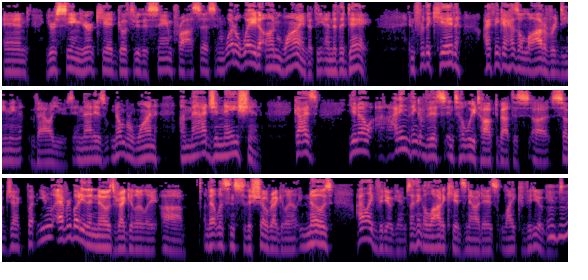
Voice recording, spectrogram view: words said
And you're seeing your kid go through the same process, and what a way to unwind at the end of the day. And for the kid, I think it has a lot of redeeming values. And that is number one, imagination. Guys, you know, I didn't think of this until we talked about this uh, subject, but you know, everybody that knows regularly, uh, that listens to the show regularly, knows I like video games. I think a lot of kids nowadays like video games. hmm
